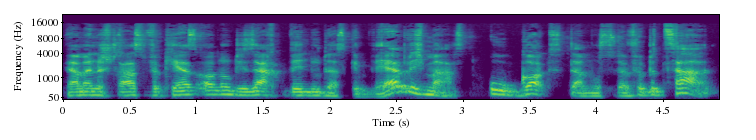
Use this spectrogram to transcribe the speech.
Wir haben eine Straßenverkehrsordnung, die sagt, wenn du das gewerblich machst, oh Gott, da musst du dafür bezahlen.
